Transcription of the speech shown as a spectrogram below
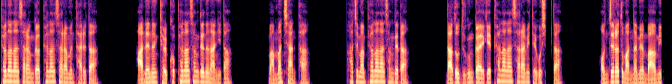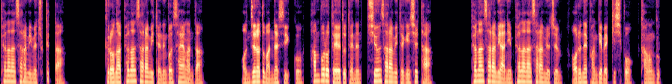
편안한 사람과 편한 사람은 다르다. 아내는 결코 편한 상대는 아니다. 만만치 않다. 하지만 편안한 상대다. 나도 누군가에게 편안한 사람이 되고 싶다. 언제라도 만나면 마음이 편안한 사람이면 좋겠다. 그러나 편한 사람이 되는 건 사양한다. 언제라도 만날 수 있고 함부로 대해도 되는 쉬운 사람이 되긴 싫다. 편한 사람이 아닌 편안한 사람 요즘 어른의 관계 맺기시보 강원국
